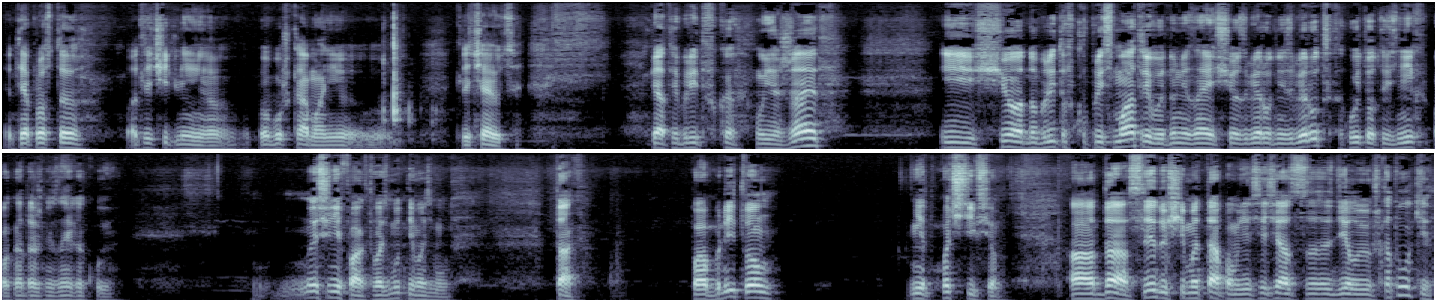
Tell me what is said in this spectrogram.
Это я просто отличительные по бушкам они отличаются. Пятая бритовка уезжает. И еще одну бритовку присматривают. Ну, не знаю, еще заберут, не заберут. Какую-то вот из них, пока даже не знаю, какую. Но еще не факт, возьмут, не возьмут. Так, по бритвам... Нет, почти все. А, да, следующим этапом я сейчас делаю шкатулки.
